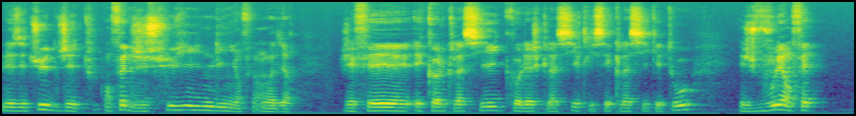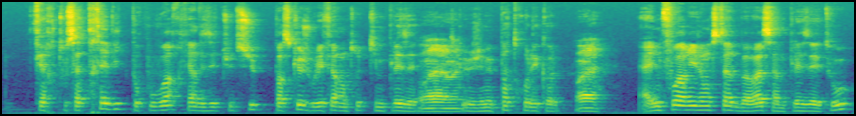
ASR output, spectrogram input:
les études, j'ai tout... en fait, j'ai suivi une ligne, en fait, on va dire. J'ai fait école classique, collège classique, lycée classique et tout. Et je voulais en fait faire tout ça très vite pour pouvoir faire des études sup parce que je voulais faire un truc qui me plaisait. Ouais, Parce ouais. que j'aimais pas trop l'école. Ouais. Et une fois arrivé en stade, bah ouais, ça me plaisait et tout.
